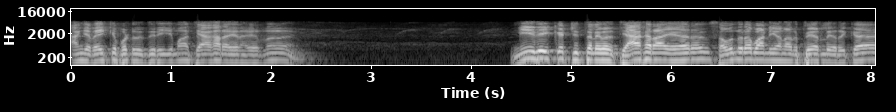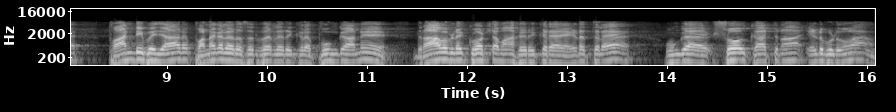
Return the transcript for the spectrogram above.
அங்கே வைக்கப்பட்டது தெரியுமா? தியாகராய நகர்னு நீதி கட்சி தலைவர் தியாகராயர் சவுந்தரபாண்டியனார் பேரில் இருக்க பாண்டி பஜார் பனகலரசர் பேரில் இருக்கிற பூங்கான்னு திராவிட கோட்டமாக இருக்கிற இடத்துல உங்கள் ஷோ காட்டினா எடுபடுவோம்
